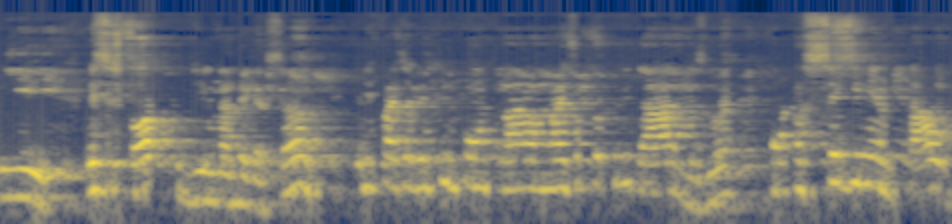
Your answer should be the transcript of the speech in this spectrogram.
E esse histórico de navegação, ele faz a gente encontrar mais oportunidades, não é? Para segmentar o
